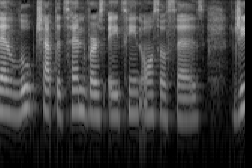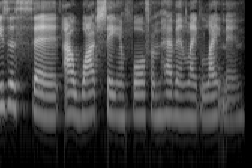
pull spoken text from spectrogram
then Luke chapter 10, verse 18 also says, Jesus said, I watched Satan fall from heaven like lightning.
